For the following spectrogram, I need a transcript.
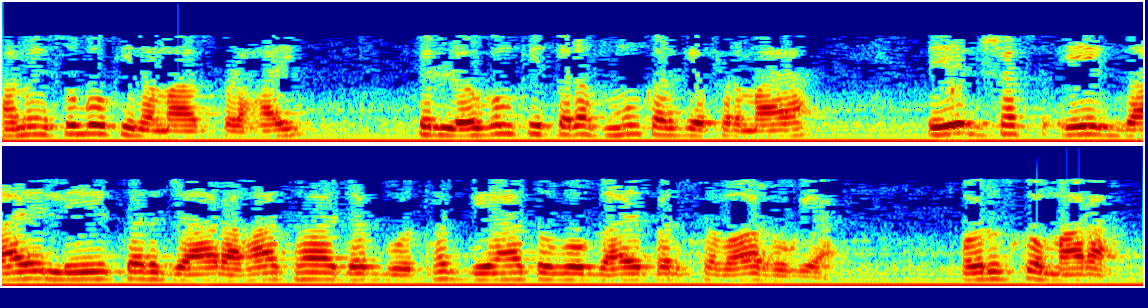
ہمیں صبح کی نماز پڑھائی۔ پھر لوگوں کی طرف منہ کر کے فرمایا، ایک شخص ایک گائے لے کر جا رہا تھا، جب وہ تھک گیا تو وہ گائے پر سوار ہو گیا اور اس کو مارا۔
